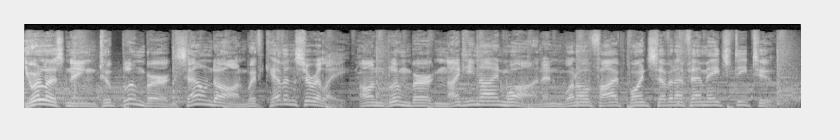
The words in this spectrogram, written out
You're listening to Bloomberg Sound On with Kevin Cirilli on Bloomberg 99.1 and 105.7 FM HD2.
